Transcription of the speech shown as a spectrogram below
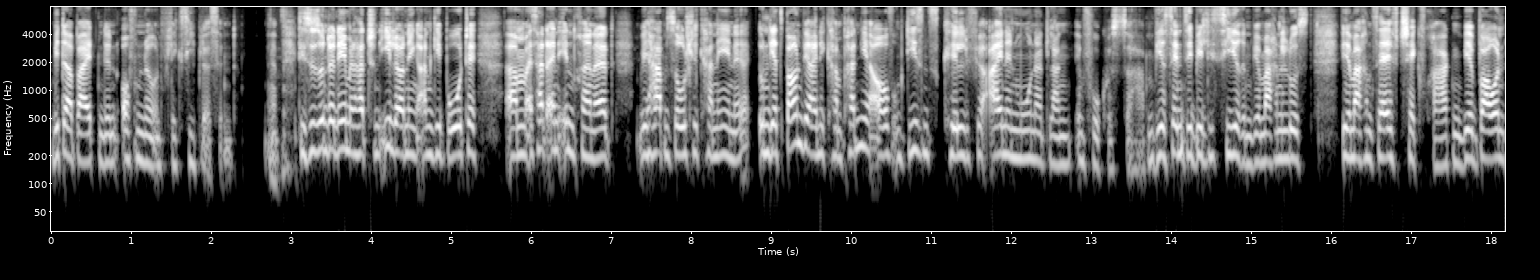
Mitarbeitenden offener und flexibler sind? Ja. Dieses Unternehmen hat schon E-Learning-Angebote, ähm, es hat ein Intranet, wir haben Social-Kanäle und jetzt bauen wir eine Kampagne auf, um diesen Skill für einen Monat lang im Fokus zu haben. Wir sensibilisieren, wir machen Lust, wir machen Self-Check-Fragen, wir bauen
